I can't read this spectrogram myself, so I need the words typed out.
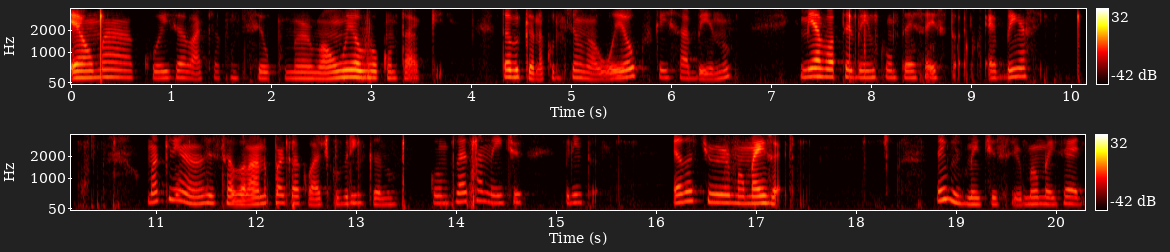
é uma coisa lá que aconteceu com meu irmão e eu vou contar aqui. Tá brincando, aconteceu não. Eu que fiquei sabendo. Minha avó também me contou essa história. É bem assim. Uma criança estava lá no parque aquático brincando completamente brincando. Ela tinha um irmão mais velho. Simplesmente esse irmão mais velho,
